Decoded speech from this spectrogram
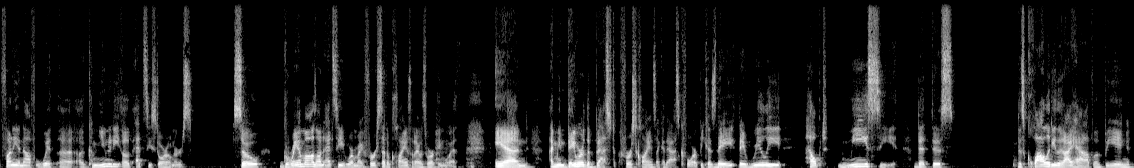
funny enough, with a, a community of Etsy store owners. So grandmas on Etsy were my first set of clients that I was working with. And I mean, they were the best first clients I could ask for because they they really helped me see that this this quality that I have of being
